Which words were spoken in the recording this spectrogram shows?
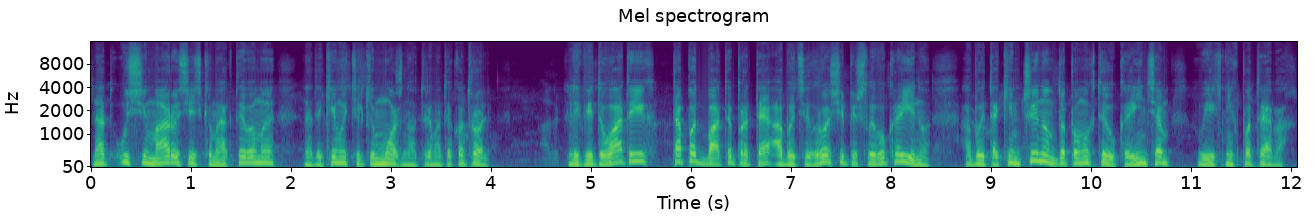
над усіма російськими активами, над якими тільки можна отримати контроль. Ліквідувати їх та подбати про те, аби ці гроші пішли в Україну, аби таким чином допомогти українцям в їхніх потребах.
